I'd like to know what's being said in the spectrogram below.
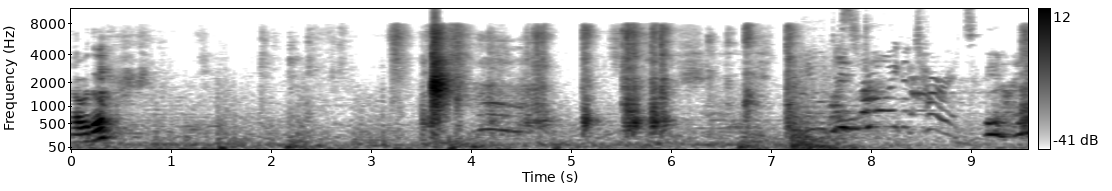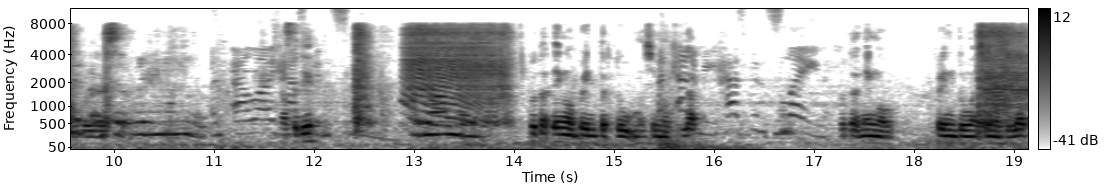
Apa tu? You destroyed a turret. An ally has Apa dia? been slain. Aku tak tengok printer tu masih An aku tak nengok print tu masih jelek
